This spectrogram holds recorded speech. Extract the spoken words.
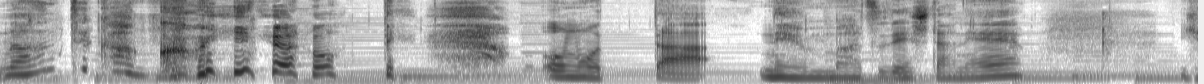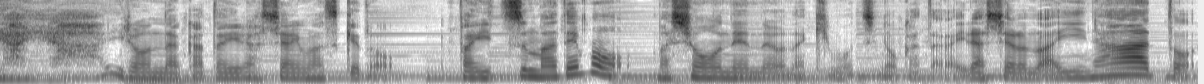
なんてかっこいいやろうって思った。年末でしたね。いやいやいろんな方いらっしゃいますけどやっぱいつまでも、まあ、少年のような気持ちの方がいらっしゃるのはいいなと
